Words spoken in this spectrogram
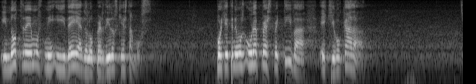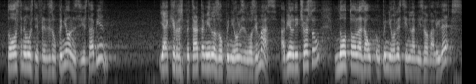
y no tenemos ni idea de lo perdidos que estamos. Porque tenemos una perspectiva equivocada. Todos tenemos diferentes opiniones y está bien. Y hay que respetar también las opiniones de los demás. Habiendo dicho eso, no todas las op- opiniones tienen la misma validez.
